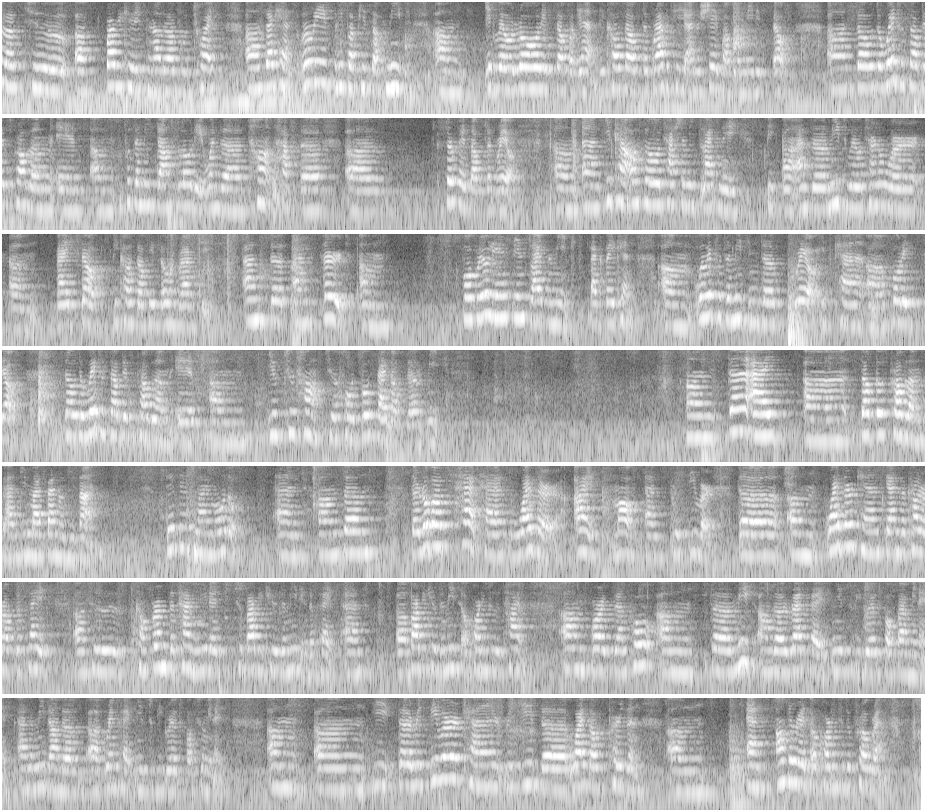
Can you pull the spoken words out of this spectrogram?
Spatulas to uh, barbecue is not a good choice. Uh, second, when we flip a piece of meat, um, it will roll itself again because of the gravity and the shape of the meat itself. Uh, so the way to solve this problem is um, put the meat down slowly when the tongs hugs the uh, surface of the grill. Um, and you can also touch the meat lightly be, uh, and the meat will turn over um, by itself because of its own gravity. And, the, and third, um, for grilling thin sliced meat, like bacon, um, when we put the meat in the grill, it can uh, fold itself so the way to solve this problem is um, use two tongs to hold both sides of the meat. Um, then I uh, solved those problems and did my final design. This is my model. And um, the, the robot's head has visor, eyes, mouth, and receiver. The um, visor can scan the color of the plate uh, to confirm the time needed to barbecue the meat in the plate and uh, barbecue the meat according to the time. Um, for example, um, the meat on the red plate needs to be grilled for five minutes, and the meat on the uh, green plate needs to be grilled for two minutes. Um, um the, the receiver can receive the voice of person um, and answer it according to the program.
